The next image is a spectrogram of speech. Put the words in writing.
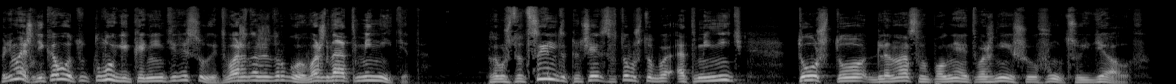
Понимаешь, никого тут логика не интересует. Важно же другое. Важно отменить это. Потому что цель заключается в том, чтобы отменить то, что для нас выполняет важнейшую функцию идеалов.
